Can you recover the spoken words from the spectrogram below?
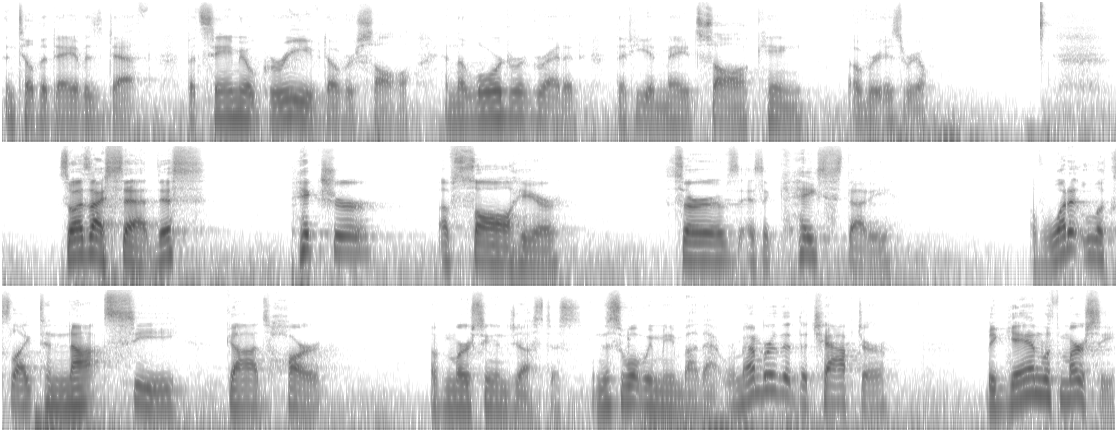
until the day of his death. But Samuel grieved over Saul, and the Lord regretted that he had made Saul king over Israel. So, as I said, this picture of Saul here serves as a case study of what it looks like to not see God's heart of mercy and justice. And this is what we mean by that. Remember that the chapter began with mercy.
